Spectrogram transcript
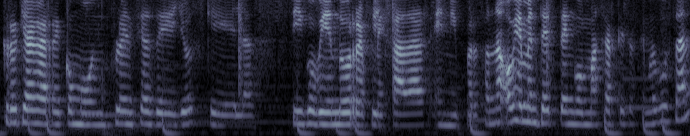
creo que agarré como influencias de ellos que las sigo viendo reflejadas en mi persona. Obviamente tengo más artistas que me gustan,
